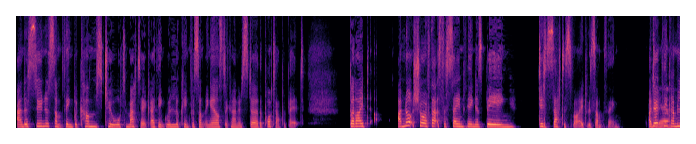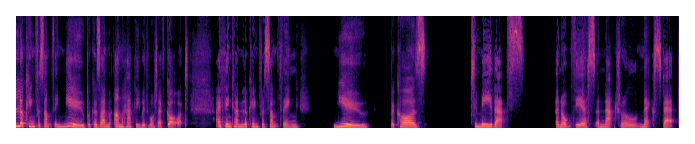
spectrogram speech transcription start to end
and as soon as something becomes too automatic i think we're looking for something else to kind of stir the pot up a bit but i i'm not sure if that's the same thing as being dissatisfied with something i don't yeah. think i'm looking for something new because i'm unhappy with what i've got i think i'm looking for something new because to me that's an obvious and natural next step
